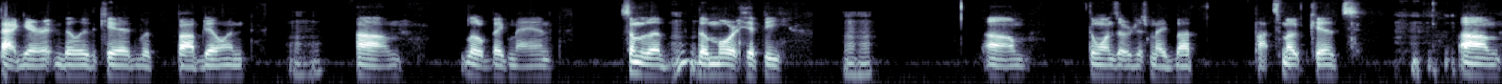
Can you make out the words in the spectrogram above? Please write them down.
Pat Garrett and Billy the Kid with Bob Dylan, hmm um, Little Big Man, some of the Mm. the more hippie hmm um, the ones that were just made by pot smoke kids. um,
